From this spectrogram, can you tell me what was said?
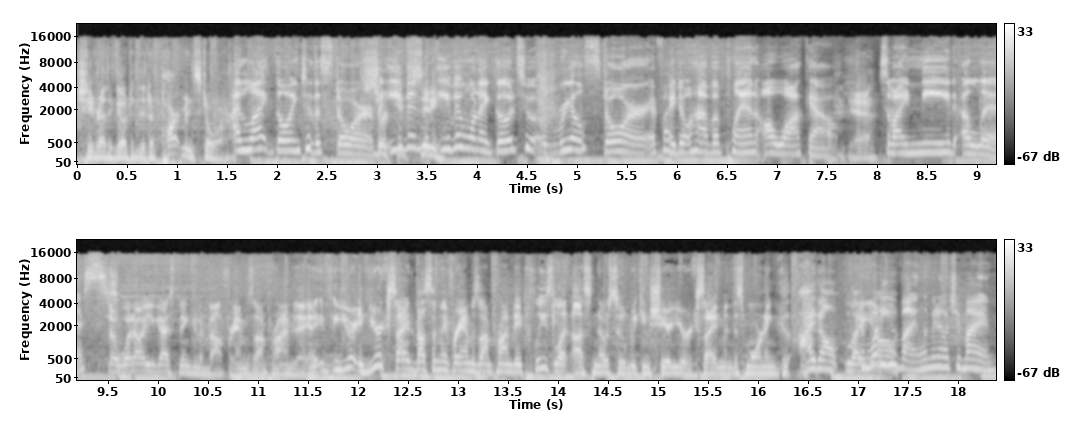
She'd rather go to the department store. I like going to the store, Circuit but even City. even when I go to a real store, if I don't have a plan, I'll walk out. Yeah. So I need a list. So, what are you guys thinking about for Amazon Prime Day? And if you're if you're excited about something for Amazon Prime Day, please let us know so we can share your excitement this morning. Because I don't like. and what are y'all- buying? Let me know what you're buying.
